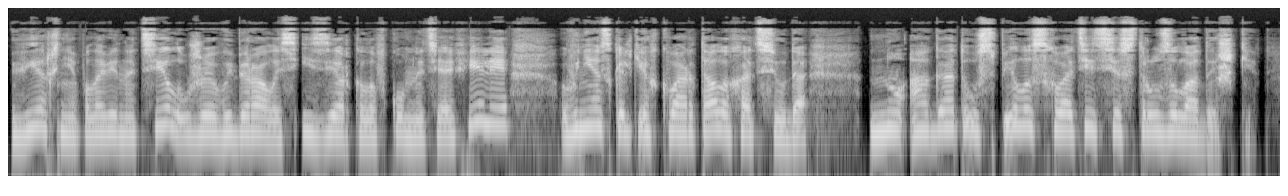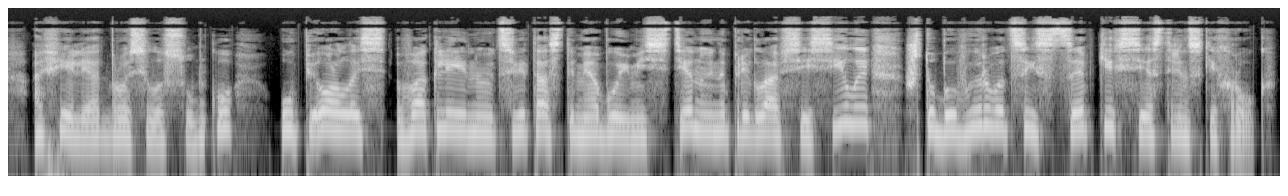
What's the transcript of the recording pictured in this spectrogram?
Верхняя половина тела уже выбиралась из зеркала в комнате Офелии в нескольких кварталах отсюда, но Агата успела схватить сестру за лодыжки. Офелия отбросила сумку, уперлась в оклеенную цветастыми обоями стену и напрягла все силы, чтобы вырваться из цепких сестринских рук.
